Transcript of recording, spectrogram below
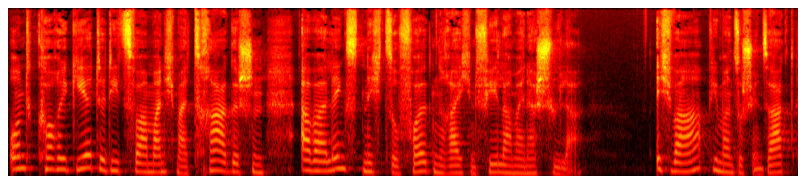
und korrigierte die zwar manchmal tragischen, aber längst nicht so folgenreichen Fehler meiner Schüler. Ich war, wie man so schön sagt,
